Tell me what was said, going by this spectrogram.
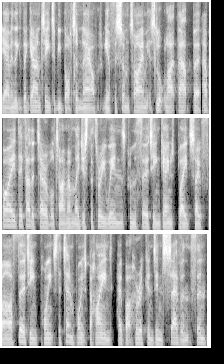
Yeah, I mean they're guaranteed to be bottom now. Yeah, for some time it's looked like that, but Abhay, they've had a terrible time, haven't they? Just the three wins from the 13 games played so far, 13 points, the 10 points behind Hobart Hurricanes in seventh, and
